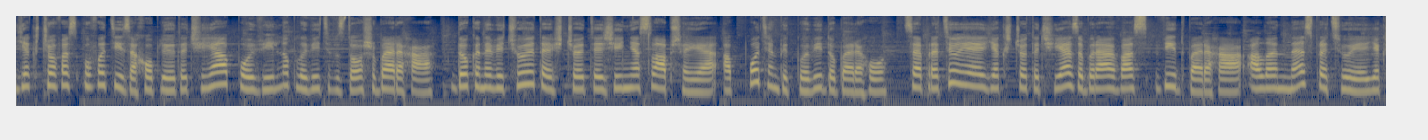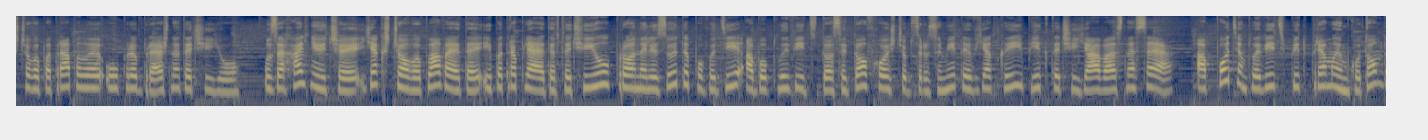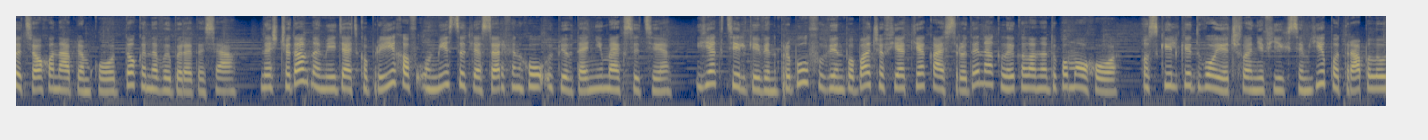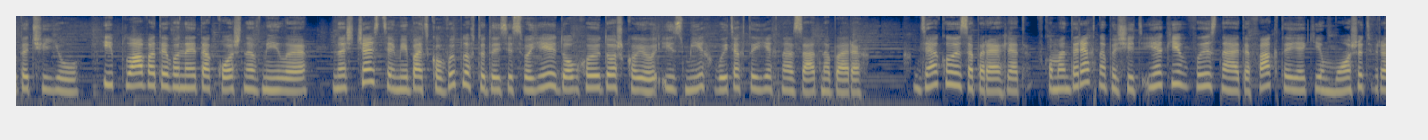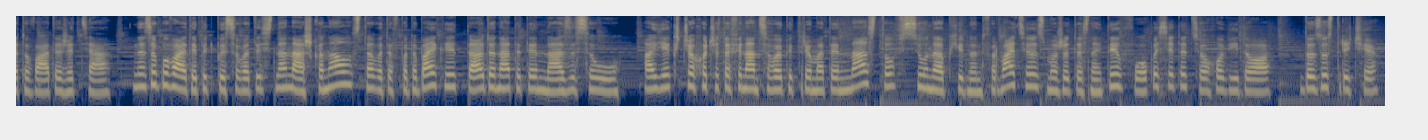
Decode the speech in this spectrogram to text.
Якщо вас у воді захоплює течія, повільно пливіть вздовж берега, доки не відчуєте, що тяжіння слабшає, а потім підпливіть до берегу. Це працює, якщо течія забирає вас від берега, але не спрацює, якщо ви потрапили у прибережну течію. Узагальнюючи, якщо ви плаваєте і потрапляєте в течію, проаналізуйте по воді або пливіть досить довго, щоб зрозуміти, в який бік течія вас несе. А потім пливіть під прямим кутом до цього напрямку, доки не виберетеся. Нещодавно мій дядько приїхав у місце для серфінгу у південній Мексиці. Як тільки він прибув, він побачив, як якась родина кликала на допомогу, оскільки двоє членів їх сім'ї потрапили у течію. І плавати вони також не вміли. На щастя, мій батько виплив туди зі своєю довгою дошкою і зміг витягти їх назад на берег. Дякую за перегляд. В коментарях напишіть, які ви знаєте факти, які можуть врятувати життя. Не забувайте підписуватись на наш канал, ставити вподобайки та донатити на ЗСУ. А якщо хочете фінансово підтримати нас, то всю необхідну інформацію зможете знайти в описі до цього відео. До зустрічі!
